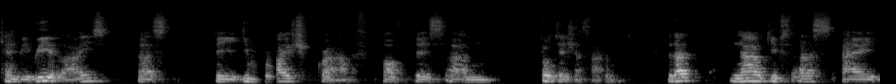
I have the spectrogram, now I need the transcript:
can be realized as the derived graph of this um, voltage. So that now gives us a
